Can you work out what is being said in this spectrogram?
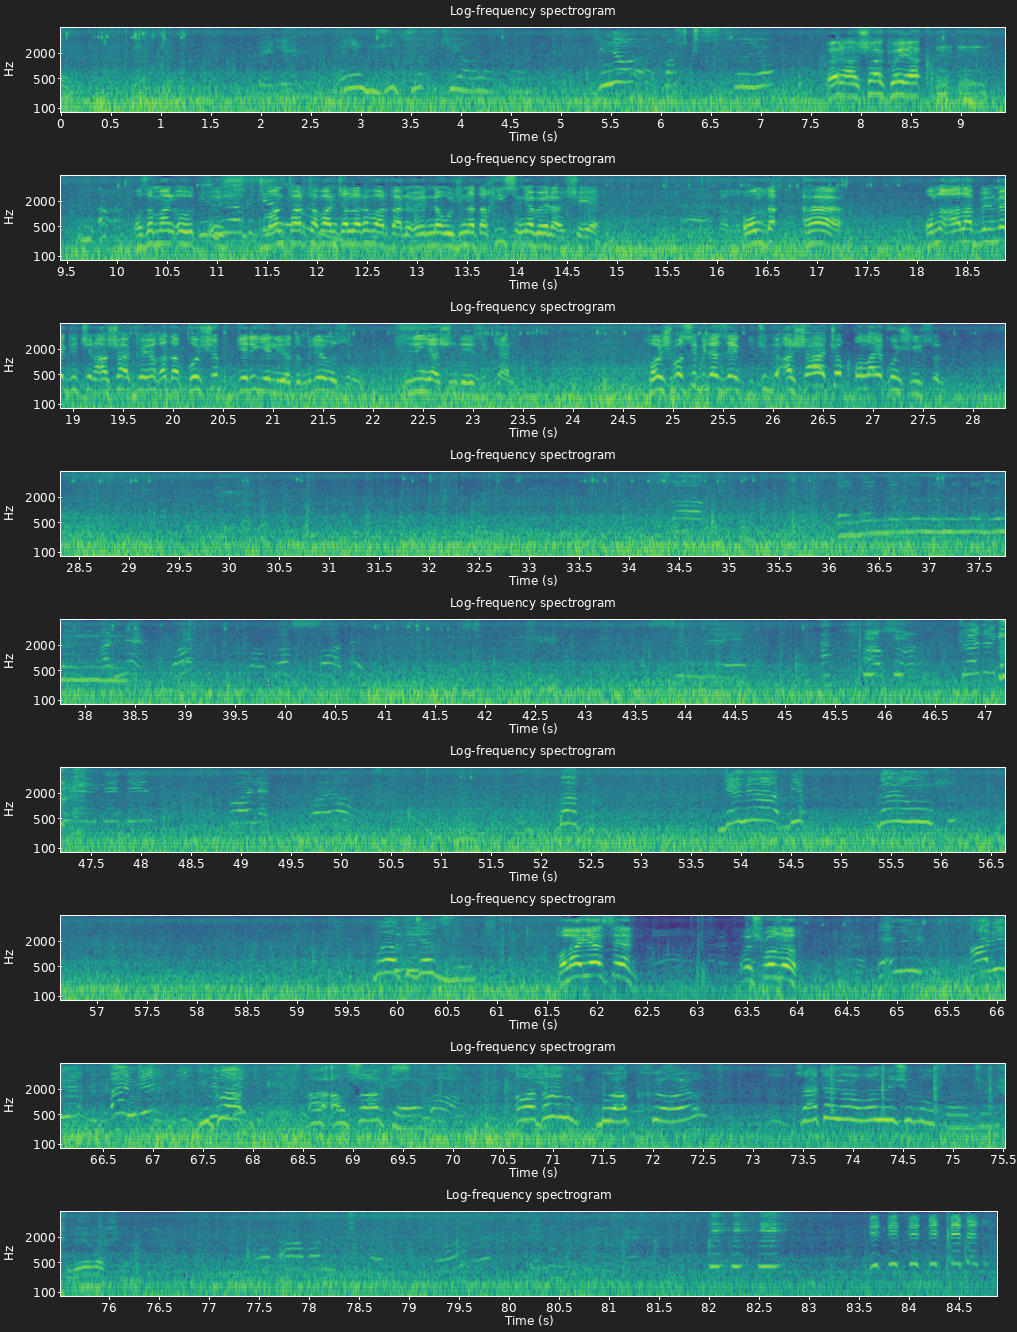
Belli. Benim yüzü kırık diyor Allah'ım. Şimdi o kaç kişi sığıyor? Ben aşağı köye o zaman o e, mantar tabancaları vardı hani önüne ucuna takıyorsun ya böyle şeye. Onda he onu alabilmek için aşağı köye kadar koşup geri geliyordum biliyor musun? Sizin yaşındayızken. Koşması bile zevkli çünkü aşağı çok kolay koşuyorsun. musun? Boyatacağız dedik. Kolay gelsin. Hoş bulduk. Yani, abimi önce yukarı alsak ya. Havadan bırakıyoruz. Zaten havanın içi boş olacak. Şuraya bak ya. Evet havanın içi boş olacak. Dit dit dit dit dit dit dit dit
